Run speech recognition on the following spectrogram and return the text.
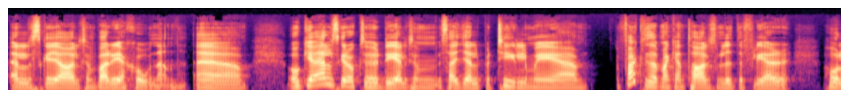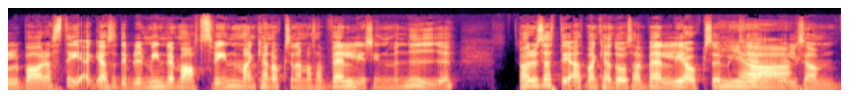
älskar jag liksom variationen. Eh, och jag älskar också hur det liksom hjälper till med faktiskt att man kan ta liksom lite fler hållbara steg. Alltså det blir mindre matsvinn. Man kan också när man så väljer sin meny, har du sett det? Att man kan då så välja också hur mycket Ja. liksom,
